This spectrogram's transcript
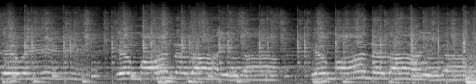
દેવી એ માન લાયરા એ માન લાયરા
